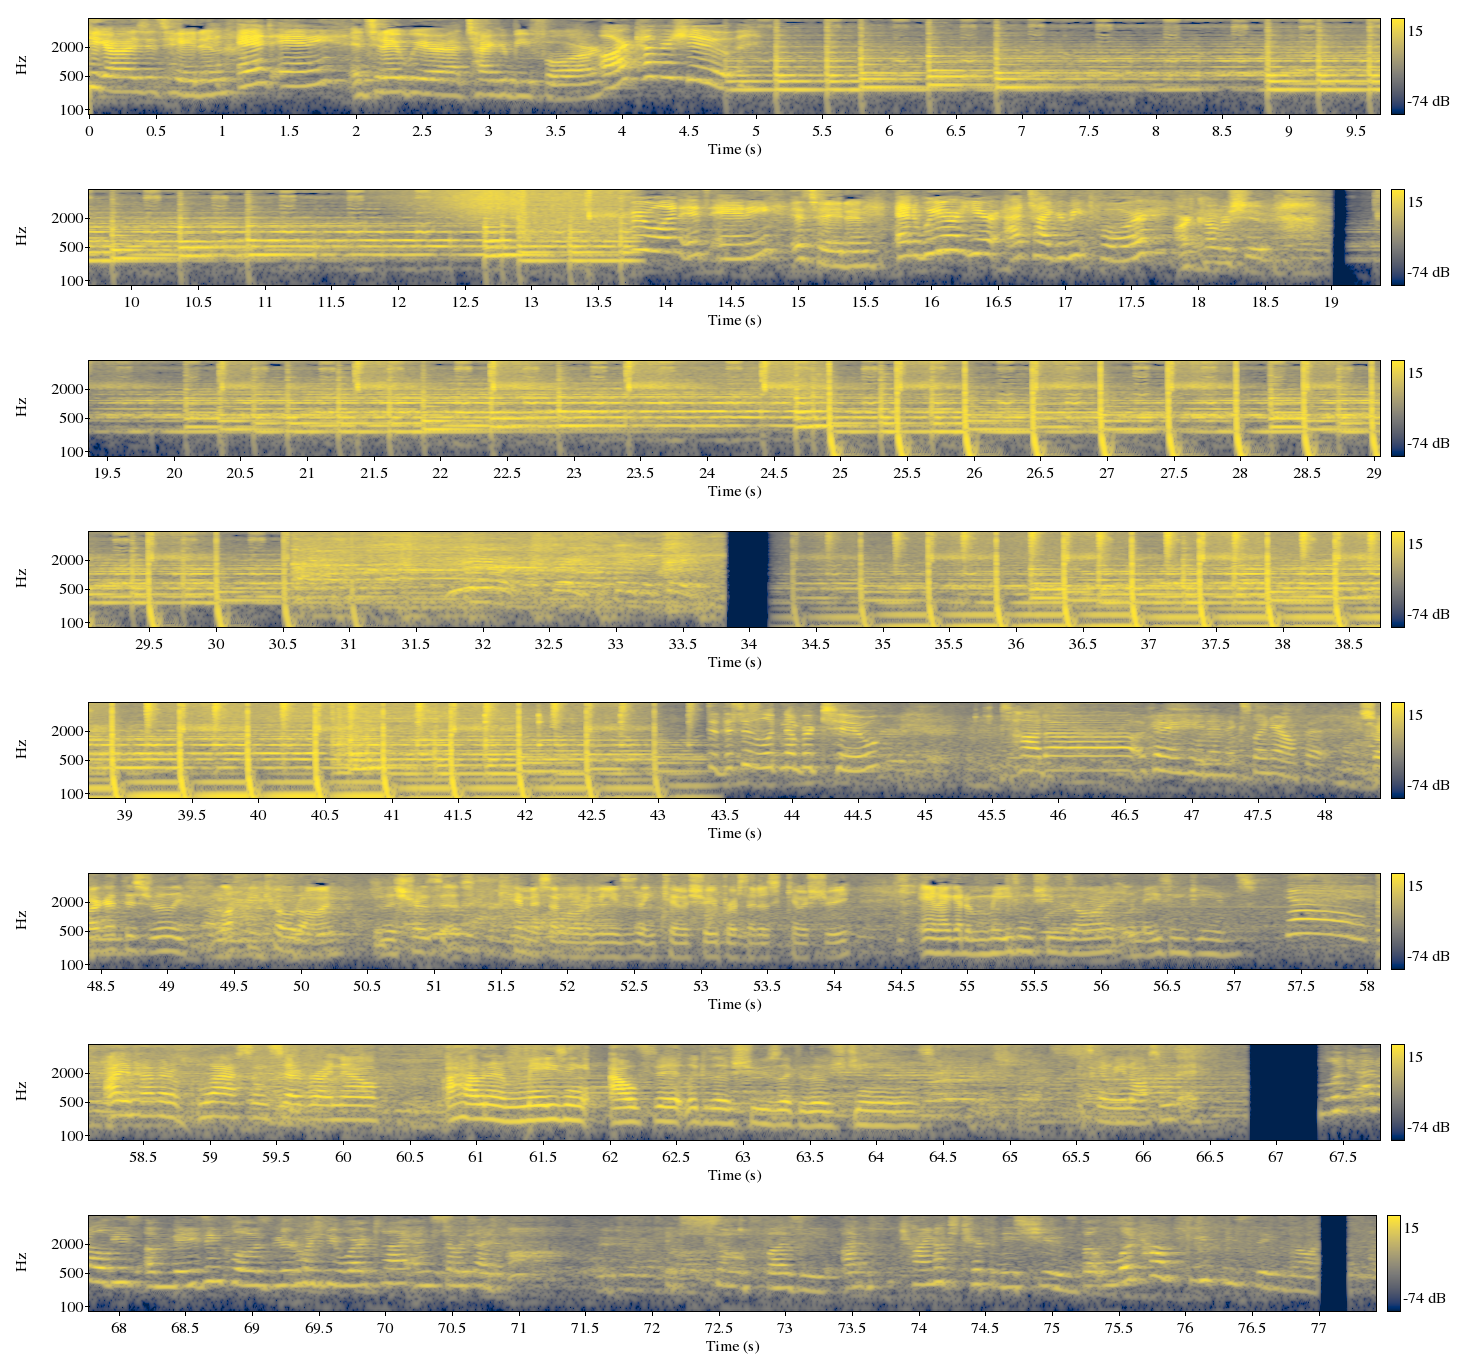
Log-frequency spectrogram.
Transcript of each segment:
Hey guys, it's Hayden, And Annie, and today we are at Tiger Beat for our cover shoot. Everyone, it's Annie, It's Hayden, and we are here at Tiger Beat for our cover shoot. Two. Ta-da! Okay, Hayden, explain your outfit. So I got this really fluffy coat on. This shirt says chemist. I don't know what it means. It's in chemistry. Person that does chemistry. And I got amazing shoes on and amazing jeans. Yay! I am having a blast on set right now. I have an amazing outfit. Look at those shoes. Look at those jeans. It's gonna be an awesome day. Look at all these amazing clothes we are going to be wearing tonight. I'm so excited. It's so fuzzy. I'm trying not to trip in these shoes, but look how cute these things are.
